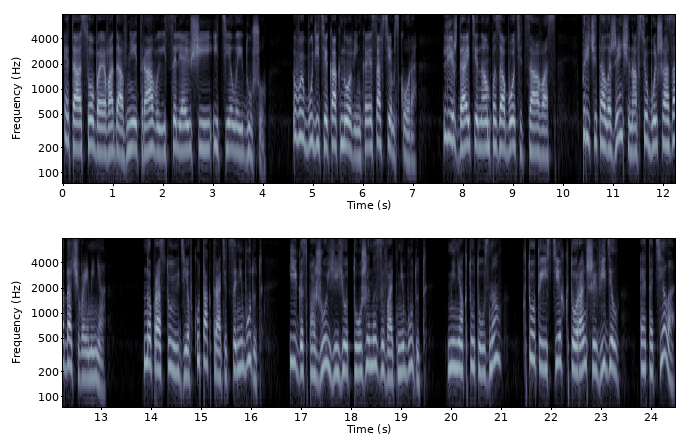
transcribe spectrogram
Это особая вода, в ней травы, исцеляющие и тело, и душу. Вы будете как новенькая совсем скоро. Лишь дайте нам позаботиться о вас», — причитала женщина, все больше озадачивая меня. На простую девку так тратиться не будут. И госпожой ее тоже называть не будут. Меня кто-то узнал? Кто-то из тех, кто раньше видел это тело?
